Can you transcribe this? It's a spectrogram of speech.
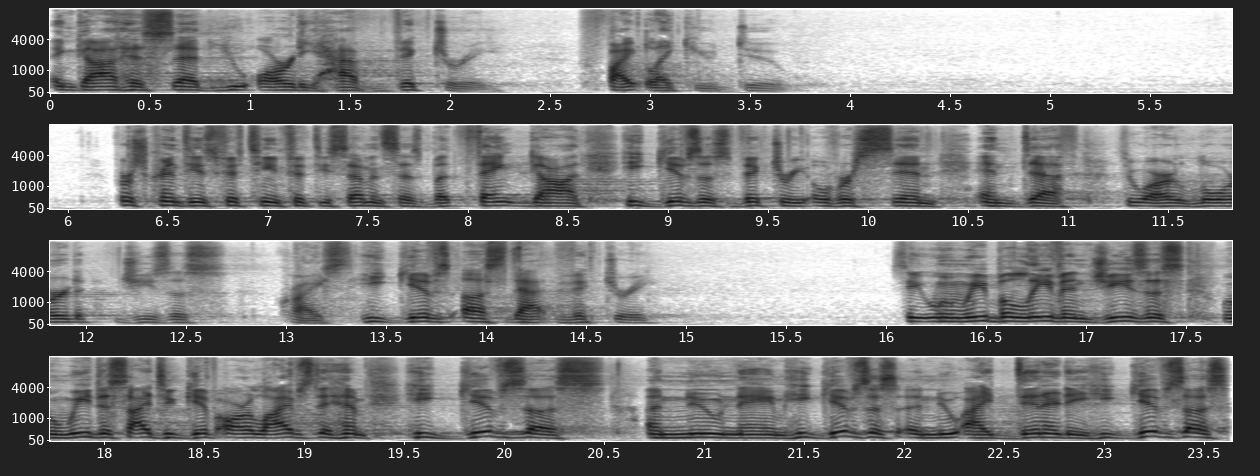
And God has said, You already have victory. Fight like you do. 1 Corinthians 15 57 says, But thank God, He gives us victory over sin and death through our Lord Jesus Christ. He gives us that victory. See, when we believe in Jesus, when we decide to give our lives to Him, He gives us a new name. He gives us a new identity. He gives us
